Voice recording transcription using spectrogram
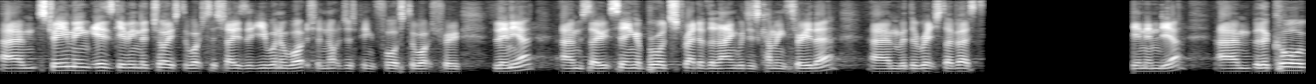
Um, streaming is giving the choice to watch the shows that you want to watch and not just being forced to watch through linear. Um, so seeing a broad spread of the languages coming through there um, with the rich diversity in India, um, but the core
